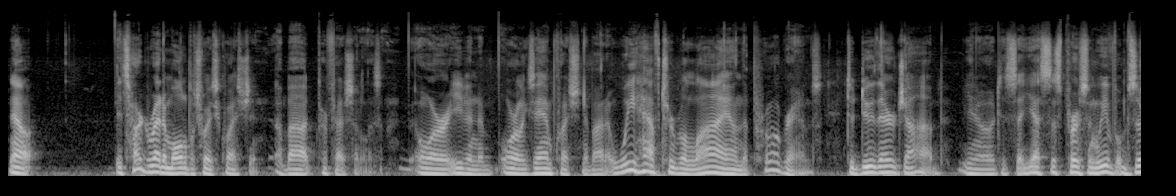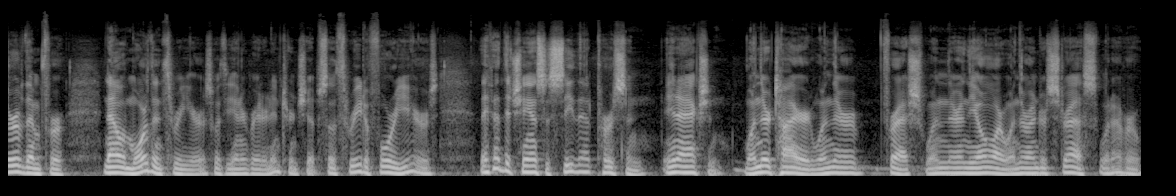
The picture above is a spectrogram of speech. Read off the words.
Now, it's hard to write a multiple choice question about professionalism or even an oral exam question about it. We have to rely on the programs to do their job, you know, to say, yes, this person, we've observed them for now more than three years with the integrated internship. So, three to four years, they've had the chance to see that person in action when they're tired, when they're fresh, when they're in the OR, when they're under stress, whatever,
